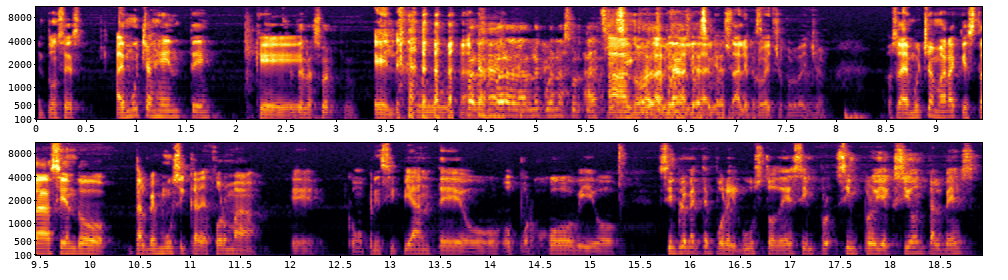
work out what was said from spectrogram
Entonces, hay mucha gente que... De la suerte. el- para, para darle buena suerte. Ah, sí, ah, sí, no, claro, dale, dale, dale, dale, provecho, provecho. O sea, hay mucha Mara que está haciendo tal vez música de forma eh, como principiante o, por hobby o simplemente por el gusto de, sin, pro- sin proyección tal vez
